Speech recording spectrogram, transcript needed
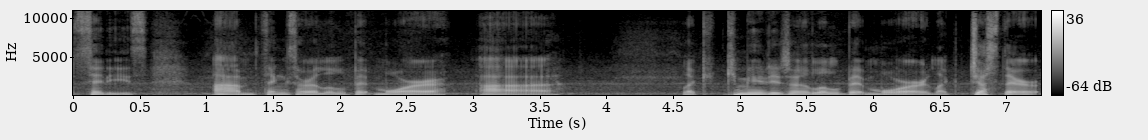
cities um, things are a little bit more uh, like communities are a little bit more like just their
